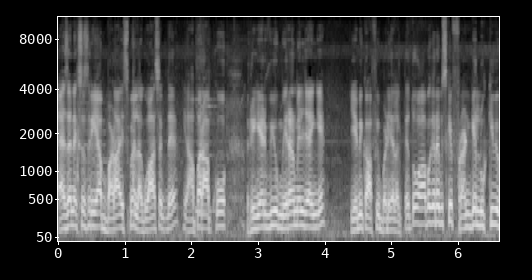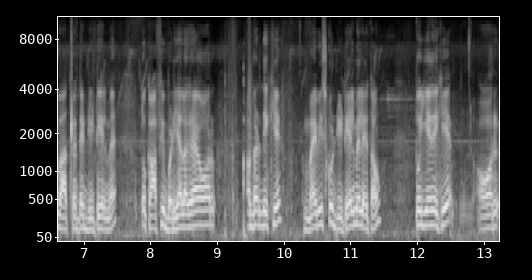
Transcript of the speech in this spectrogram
एज एन एक्सेसरी आप बड़ा इसमें लगवा सकते हैं। यहाँ पर आपको रियर व्यू मिरर मिल जाएँगे। ये भी काफ़ी बढ़िया लगते हैं। तो आप अगर इसके फ्रंट के लुक की भी बात करते हैं डिटेल में तो काफ़ी बढ़िया लग रहा है। और अगर देखिए मैं भी इसको डिटेल में लेता हूँ। तो ये देखिए, और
